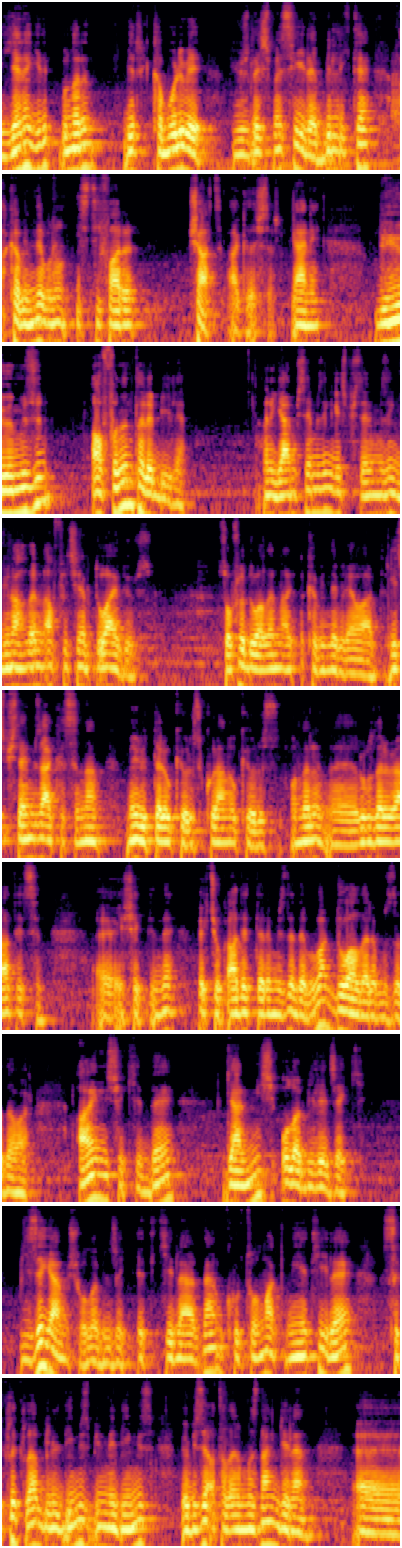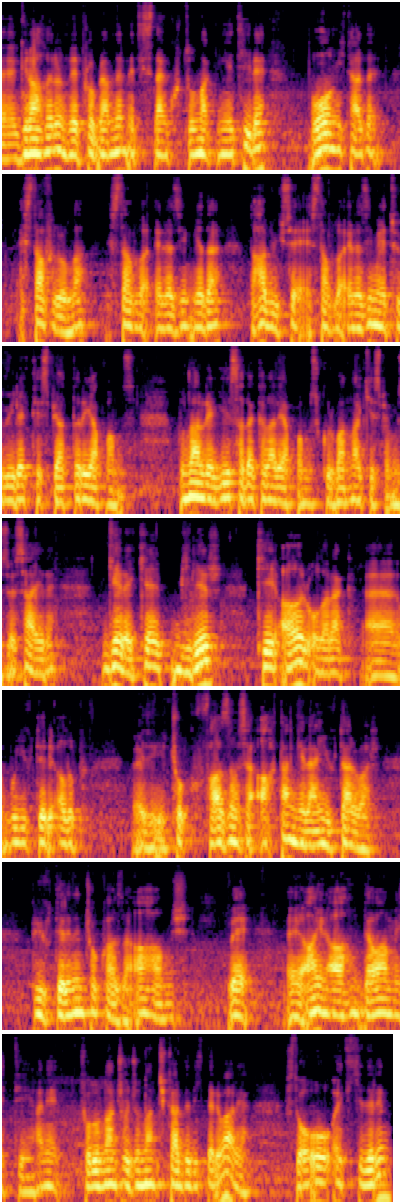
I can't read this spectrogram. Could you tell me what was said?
yere gidip bunların bir kabulü ve yüzleşmesiyle birlikte akabinde bunun istiğfarı şart arkadaşlar. Yani büyüğümüzün affının talebiyle Hani gelmişlerimizin, geçmişlerimizin günahların affı için hep dua ediyoruz. Sofra dualarının akabinde bile vardır. Geçmişlerimiz arkasından mevlütler okuyoruz, Kur'an okuyoruz. Onların e, ruhları rahat etsin e, şeklinde pek çok adetlerimizde de bu var, dualarımızda da var. Aynı şekilde gelmiş olabilecek, bize gelmiş olabilecek etkilerden kurtulmak niyetiyle sıklıkla bildiğimiz, bilmediğimiz ve bize atalarımızdan gelen e, günahların ve problemlerin etkisinden kurtulmak niyetiyle bol miktarda estağfurullah, estağfurullah elazim ya da daha büyükse estağfurullah elazim ve tübüyle tesbihatları yapmamız, bunlarla ilgili sadakalar yapmamız, kurbanlar kesmemiz vesaire gerekebilir ki ağır olarak e, bu yükleri alıp e, çok fazla mesela ahtan gelen yükler var. Büyüklerinin çok fazla ah almış ve e, aynı ahın devam ettiği hani çoluğundan çocuğundan çıkar dedikleri var ya işte o, o etkilerin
